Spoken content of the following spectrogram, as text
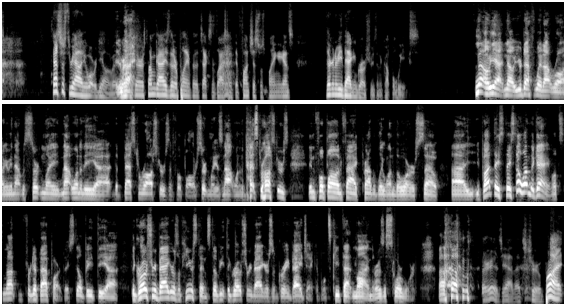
That's just the reality of what we're dealing with. Right. There are some guys that are playing for the Texans last night that Funchess was playing against. They're going to be bagging groceries in a couple weeks. No, yeah, no, you're definitely not wrong. I mean, that was certainly not one of the uh, the best rosters in football, or certainly is not one of the best rosters in football. In fact, probably one of the worst. So, uh, but they they still won the game. Let's not forget that part. They still beat the uh, the grocery baggers of Houston. Still beat the grocery baggers of Green Bay. Jacob, let's keep that in mind. There is a scoreboard. Um, there is, yeah, that's true. But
